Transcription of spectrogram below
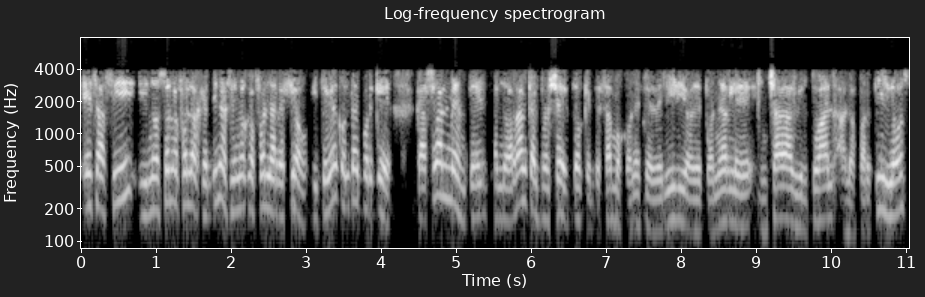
Es así y no solo fue en la Argentina, sino que fue en la región. Y te voy a contar por qué. Casualmente, cuando arranca el proyecto, que empezamos con este delirio de ponerle hinchada virtual a los partidos,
